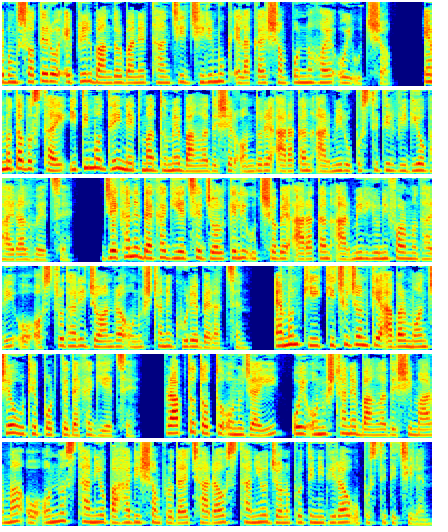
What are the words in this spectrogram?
এবং সতেরো এপ্রিল বান্দরবানের থানচি ঝিরিমুখ এলাকায় সম্পন্ন হয় ওই উৎসব। এমতাবস্থায় ইতিমধ্যেই নেটমাধ্যমে বাংলাদেশের অন্দরে আরাকান আর্মির উপস্থিতির ভিডিও ভাইরাল হয়েছে, যেখানে দেখা গিয়েছে জলকেলি উৎসবে আরাকান আর্মির ইউনিফর্মধারী ও অস্ত্রধারী জওয়ানরা অনুষ্ঠানে ঘুরে বেড়াচ্ছেন। এমনকি কিছুজনকে আবার মঞ্চেও উঠে পড়তে দেখা গিয়েছে। প্রাপ্ত তথ্য অনুযায়ী, ওই অনুষ্ঠানে বাংলাদেশি মার্মা ও অন্য স্থানীয় পাহাড়ি সম্প্রদায় ছাড়াও স্থানীয় জনপ্রতিনিধিরাও উপস্থিতি ছিলেন।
